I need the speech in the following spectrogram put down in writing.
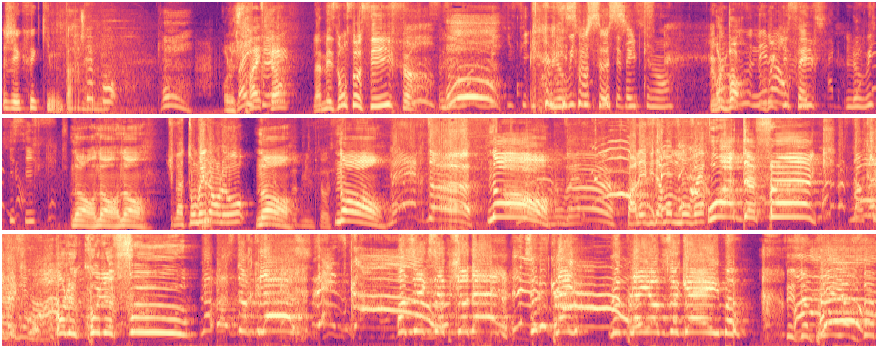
j'ai cru qu'il me parlait. Je sais pas. Oh le strike là. La maison saucif. Le wiki saucif. Oh, le ban- On est là en fait. Le Wikisif. Non, non, non. Tu vas tomber dans l'eau. Non. Non. Merde Non. Je parlais évidemment de mon verre. What the fuck? Oh le coup de fou La masterclass Let's go Oh, c'est exceptionnel C'est le play, le play of the game C'est the play of the...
